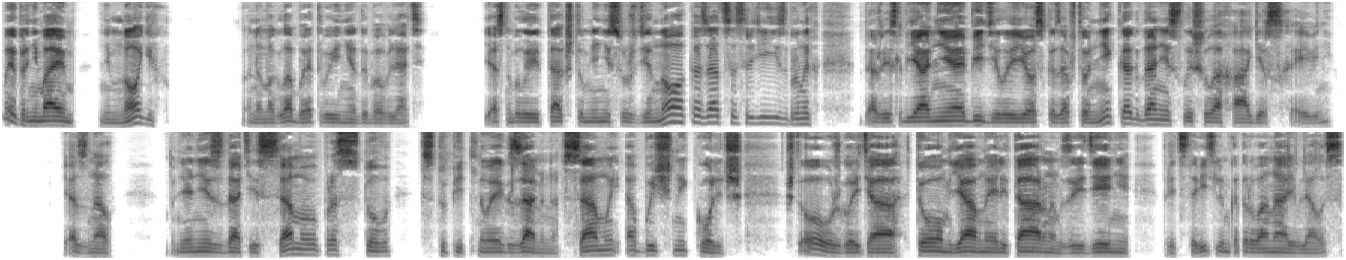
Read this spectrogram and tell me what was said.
Мы принимаем немногих. Она могла бы этого и не добавлять. Ясно было и так, что мне не суждено оказаться среди избранных, даже если бы я не обидел ее, сказав, что никогда не слышал о Хагерсхейвене. Я знал, мне не сдать из самого простого вступительного экзамена в самый обычный колледж, что уж говорить о том явно элитарном заведении, представителем которого она являлась.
